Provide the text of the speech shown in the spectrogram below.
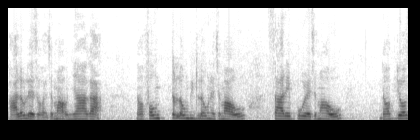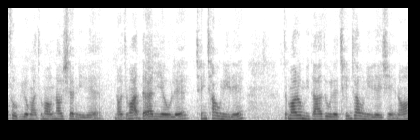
ဘာလုပ်လဲဆိုတော့ကျမကိုညာကနော်ဖုန်းတစ်လုံးပြီးတစ်လုံးနဲ့ကျမကိုစာတွေပို့တယ်ကျမကို နော်ပြောဆိုပြီးတော့မှကျမကိုနှောက်ယှက်နေတယ်နော်ကျမအသက်အန္တရာယ်ကိုလည်းချိန်ချောက်နေတယ်ကျမတို့မိသားစုကိုလည်းချိန်ချောက်နေတယ်ရှင်နော်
